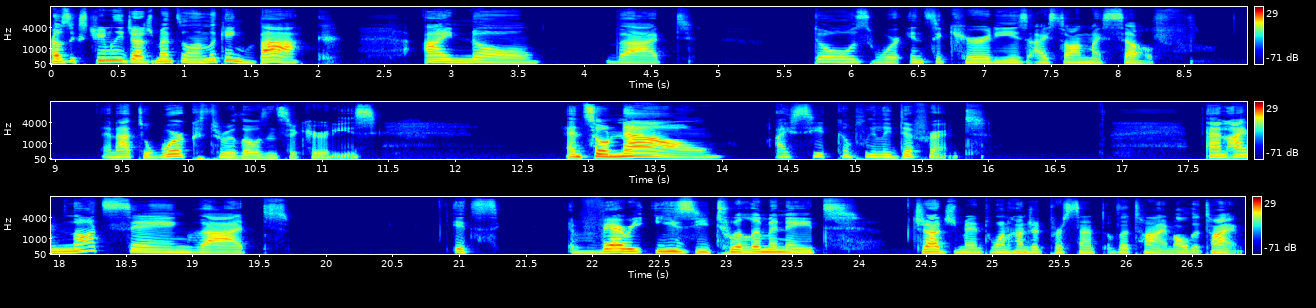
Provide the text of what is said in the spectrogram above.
I was extremely judgmental. And looking back, I know that those were insecurities I saw in myself and had to work through those insecurities. And so now I see it completely different. And I'm not saying that it's very easy to eliminate judgment 100% of the time, all the time.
